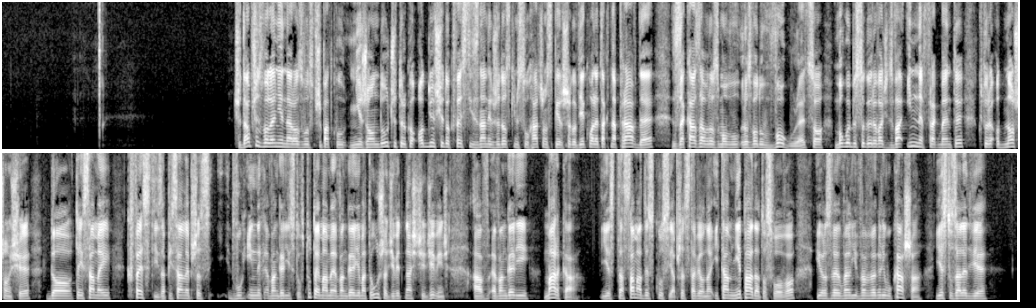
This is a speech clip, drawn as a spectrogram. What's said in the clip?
Czy dał przyzwolenie na rozwód w przypadku nierządu, czy tylko odniósł się do kwestii znanych żydowskim słuchaczom z pierwszego wieku, ale tak naprawdę zakazał rozmowu, rozwodów w ogóle, co mogłyby sugerować dwa inne fragmenty, które odnoszą się do tej samej kwestii, zapisane przez dwóch innych ewangelistów. Tutaj mamy Ewangelię Mateusza 19:9, a w Ewangelii Marka jest ta sama dyskusja przedstawiona i tam nie pada to słowo i w Ewangelii Łukasza jest to zaledwie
